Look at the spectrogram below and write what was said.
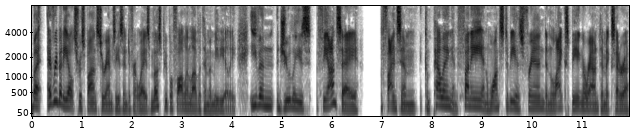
But everybody else responds to Ramses in different ways. Most people fall in love with him immediately. Even Julie's fiance finds him compelling and funny and wants to be his friend and likes being around him, etc.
